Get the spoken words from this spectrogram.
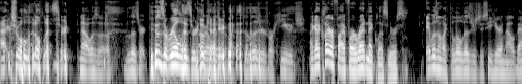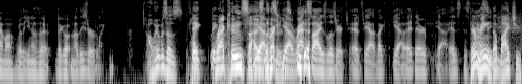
actual little lizard? no, it was a, a lizard. It was a real lizard. A real Okay. lizard. Like the lizards were huge. I got to clarify for our redneck listeners. It wasn't like the little lizards you see here in Alabama, where the, you know the, they go. No, these are like Oh, it was those Big- big raccoon sized yeah, rac- yeah, rat-sized lizards. It's yeah, like yeah, they, they're yeah, it's, it's They're nasty. mean. They'll bite you.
